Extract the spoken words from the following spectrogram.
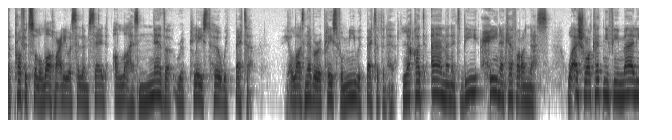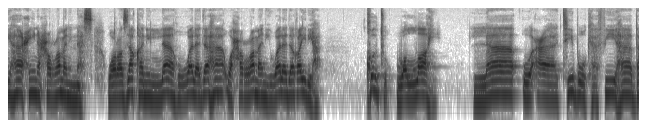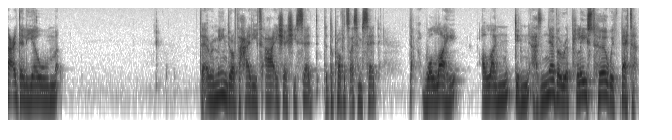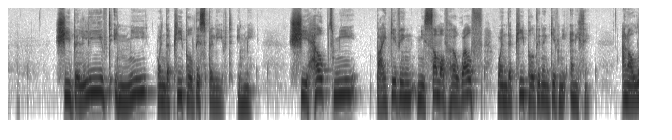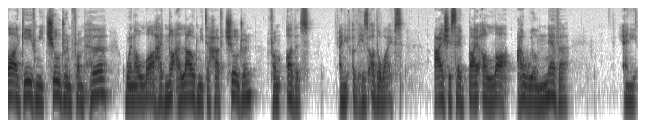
The Prophet ﷺ said, Allah has never replaced her with better. Allah has never replaced for me with better than her. لقد آمنت بي حين كفر الناس وأشركتني في مالها حين حرمني الناس ورزقني الله ولدها وحرمني ولد غيرها قلت والله لا أعاتبك فيها بعد اليوم The remainder of the hadith, Aisha, she said that the Prophet said that Wallahi, Allah didn't, has never replaced her with better. She believed in me when the people disbelieved in me. She helped me by giving me some of her wealth when the people didn't give me anything. And Allah gave me children from her when Allah had not allowed me to have children from others and his other wives. Aisha said, By Allah, I will never any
